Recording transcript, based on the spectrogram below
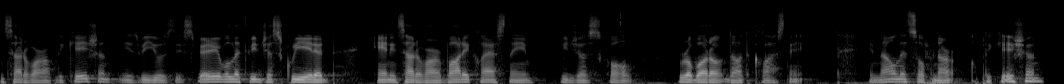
inside of our application is we use this variable that we just created and inside of our body class name we just call roboto.class name and now let's open our application.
